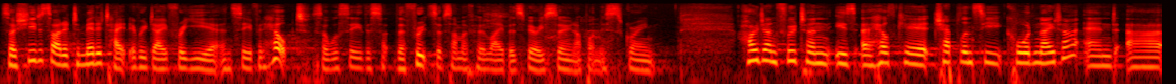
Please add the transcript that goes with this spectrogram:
So she decided to meditate every day for a year and see if it helped. So we'll see the, the fruits of some of her labours very soon up on this screen. Hojun Futen is a healthcare chaplaincy coordinator and uh,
